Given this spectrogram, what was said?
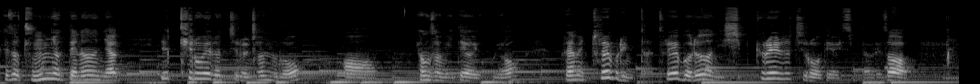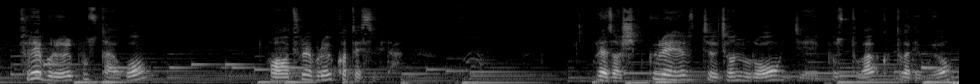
그래서 중음역대는 약 1kHz를 전후로 어, 형성이 되어 있고요. 그 다음에 treble입니다. treble은 10kHz로 되어 있습니다. 그래서 treble을 boost하고 어, treble을 커트했습니다. 그래서 10kHz 전후로 이제 boost와 커트가 되고요.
